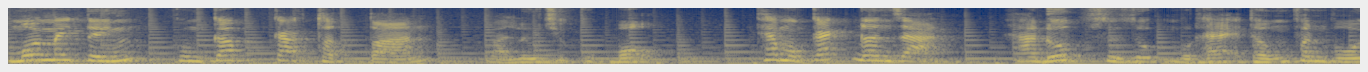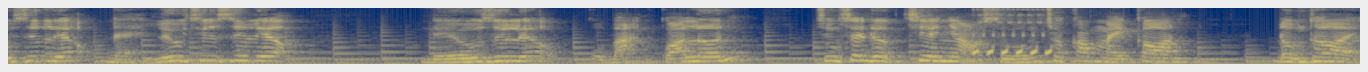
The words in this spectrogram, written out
Mỗi máy tính cung cấp các thuật toán và lưu trữ cục bộ. Theo một cách đơn giản, Hadoop sử dụng một hệ thống phân phối dữ liệu để lưu trữ dữ liệu. Nếu dữ liệu của bạn quá lớn, chúng sẽ được chia nhỏ xuống cho các máy con. Đồng thời,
